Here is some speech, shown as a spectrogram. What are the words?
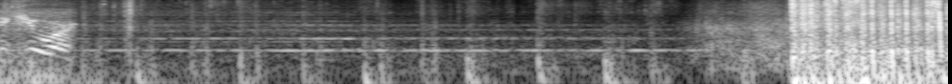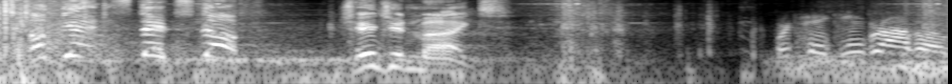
secure. I'm getting stitched up! Changing mags. We're taking Bravo.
